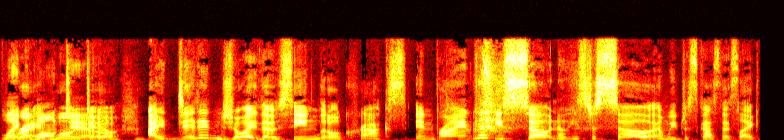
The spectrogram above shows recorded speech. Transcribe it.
like Right, won't, do. I did enjoy though seeing little cracks in Bryan because he's so no, he's just so, and we've discussed this like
